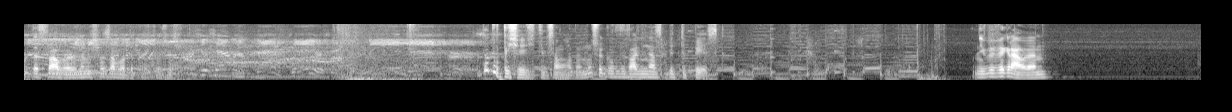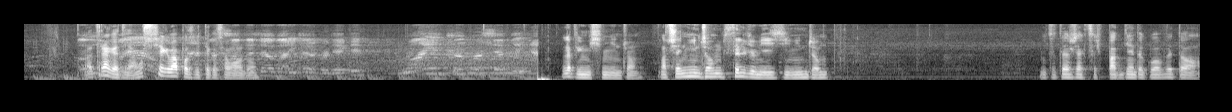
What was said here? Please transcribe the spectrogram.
Kurde słabo, będę musiał zawody powtórzyć. Do dupy się jeździ tym samochodem, muszę go wywalić na zbyty pysk. Niby wygrałem. Ale tragedia, muszę się chyba pozbyć tego samochodu. Lepiej mi się ninją. Znaczy ninją, Sylwią jeździ ninją. I to też jak coś wpadnie do głowy, to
